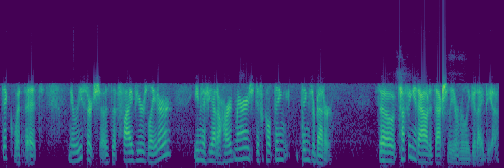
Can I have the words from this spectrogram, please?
stick with it, you know, research shows that five years later, even if you had a hard marriage, difficult thing, things are better. So toughing it out is actually a really good idea.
